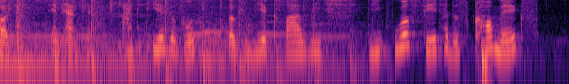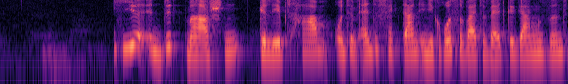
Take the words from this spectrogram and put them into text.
Leute, im Ernst jetzt. Habt ihr gewusst, dass wir quasi die Urväter des Comics hier in Dithmarschen gelebt haben und im Endeffekt dann in die große weite Welt gegangen sind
